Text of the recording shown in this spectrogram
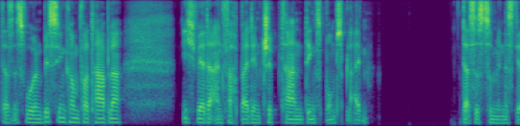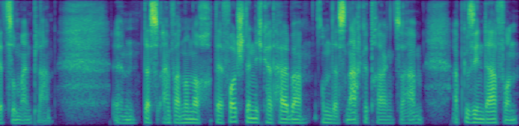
Das ist wohl ein bisschen komfortabler ich werde einfach bei dem Chiptan-Dingsbums bleiben. Das ist zumindest jetzt so mein Plan. Ähm, das einfach nur noch der Vollständigkeit halber, um das nachgetragen zu haben. Abgesehen davon,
